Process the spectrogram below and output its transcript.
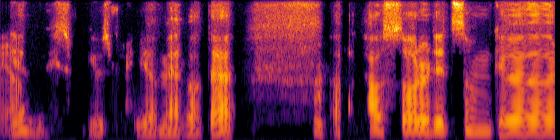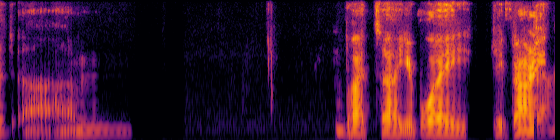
Yeah. Yeah, he was pretty uh, mad about that. uh, House Slaughter did some good, um, but uh, your boy Jake Browning,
